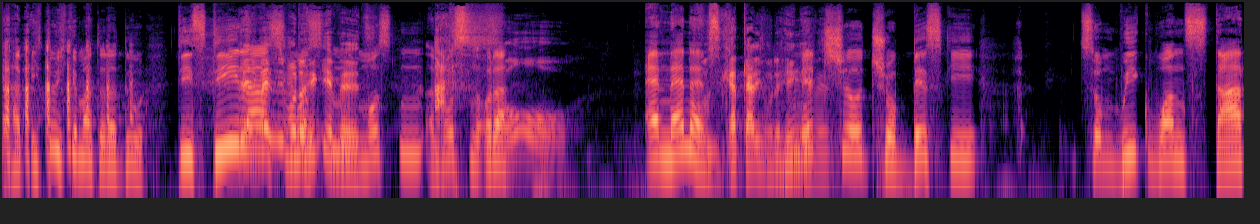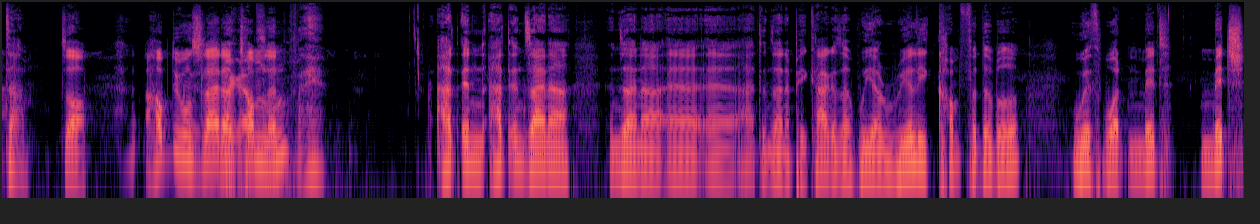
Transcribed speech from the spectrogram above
hab ich durchgemacht oder du? Die Steelers Ja, ich weiß nicht, wo du hingehen mussten, willst. mussten, äh, mussten oder so. ernennen. Ich wusste gerade gar nicht, wo du hingehen willst. Mitchell Trubisky zum Week One Starter. So, Hauptübungsleiter Tomlin hat in, hat in seiner in seiner äh, äh, hat in seiner PK gesagt, we are really comfortable with what Mit, Mitch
